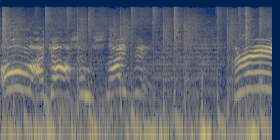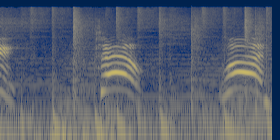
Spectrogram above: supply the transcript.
Oh my gosh, I'm sniping! Three, two, one,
